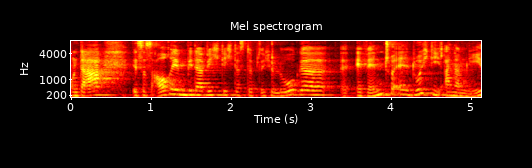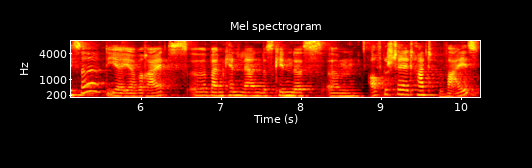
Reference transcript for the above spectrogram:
Und da ist es auch eben wieder wichtig, dass der Psychologe äh, eventuell durch die Anamnese, die er ja bereits äh, beim Kennenlernen des Kindes ähm, aufgestellt hat, weiß,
